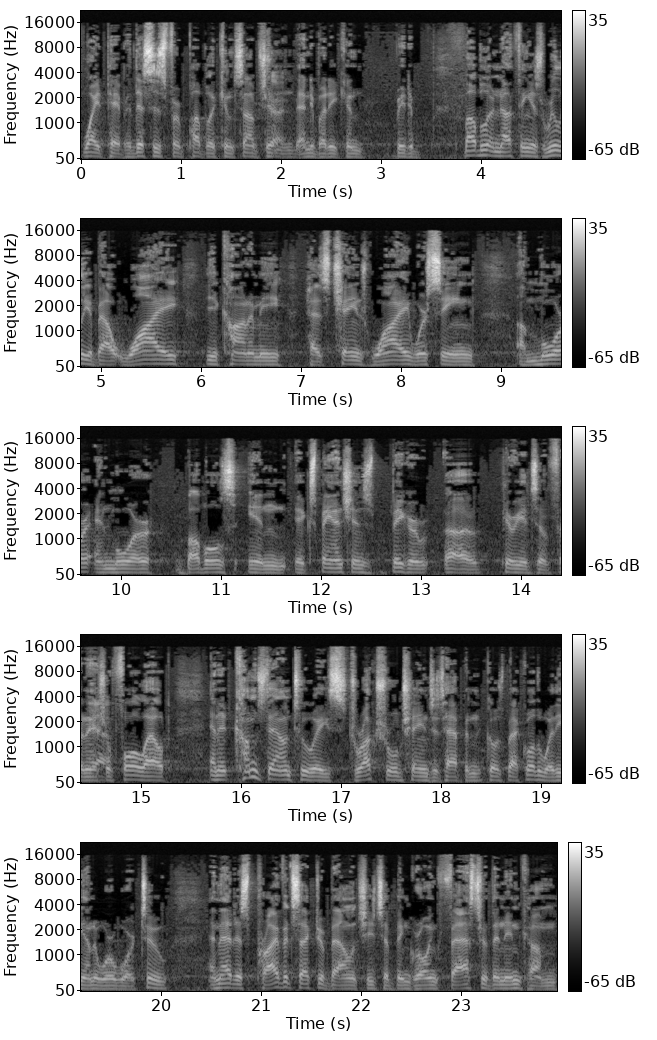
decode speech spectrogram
white paper. This is for public consumption. Sure. Anybody can read it. Bubble or Nothing is really about why the economy has changed, why we're seeing uh, more and more bubbles in expansions, bigger uh, periods of financial Yeah. fallout, and it comes down to a structural change that's happened, goes back all the way to the end of World War II, and that is private sector balance sheets have been growing faster than income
